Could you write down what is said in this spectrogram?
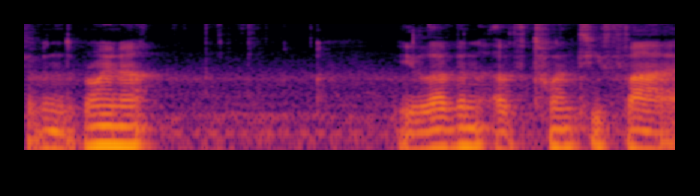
Kevin De Bruyne, 11 of 25.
